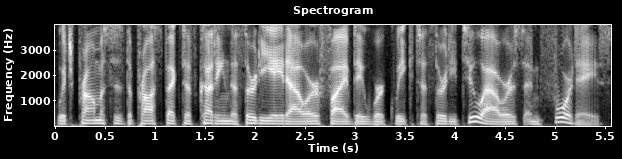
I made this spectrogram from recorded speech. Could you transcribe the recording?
which promises the prospect of cutting the 38 hour, five day work week to 32 hours and four days,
